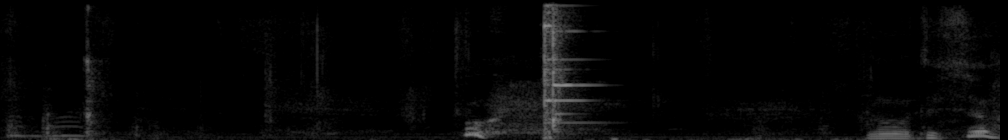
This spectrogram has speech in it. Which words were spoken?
снимать. Ну от і все.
